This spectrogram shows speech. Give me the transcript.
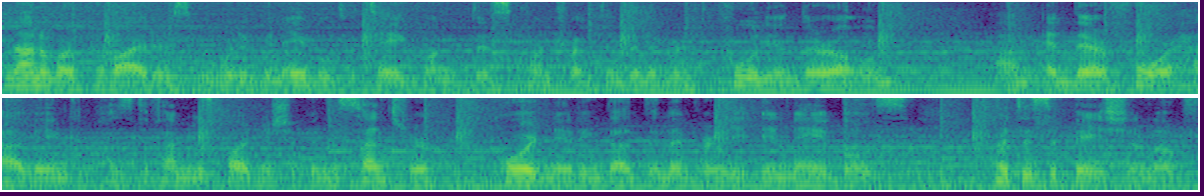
None of our providers would have been able to take on this contract and deliver it fully on their own. Um, and therefore having Positive Families Partnership in the centre coordinating that delivery enables participation of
